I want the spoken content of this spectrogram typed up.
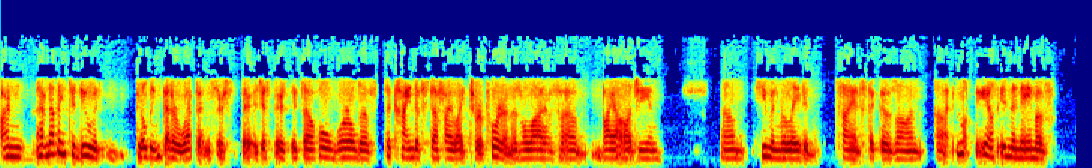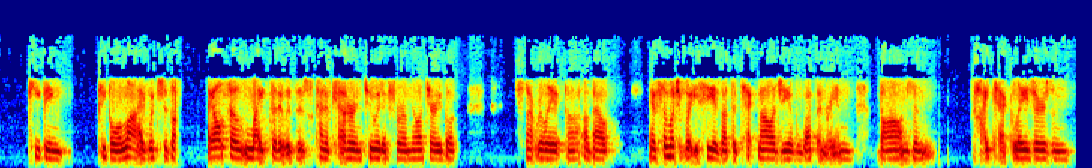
are, have nothing to do with building better weapons. There's, there's just there's it's a whole world of the kind of stuff I like to report on. There's a lot of um, biology and um, human related science that goes on, uh, you know, in the name of keeping people alive, which is, I also liked that it was, it was kind of counterintuitive for a military book. It's not really uh, about, know, so much of what you see is about the technology of weaponry and bombs and high tech lasers and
